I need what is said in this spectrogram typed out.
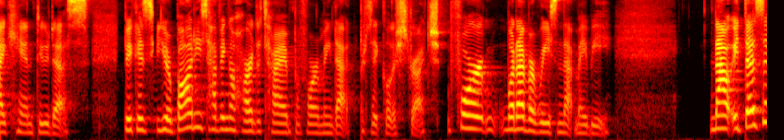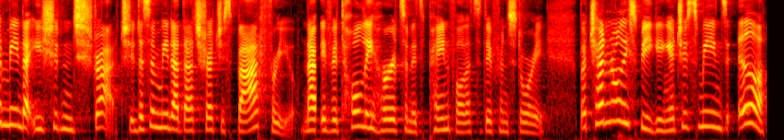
i can't do this. Because your body's having a harder time performing that particular stretch for whatever reason that may be. Now it doesn't mean that you shouldn't stretch. It doesn't mean that that stretch is bad for you. Now if it totally hurts and it's painful that's a different story. But generally speaking it just means ugh,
